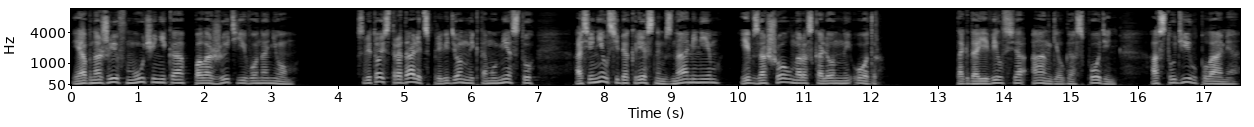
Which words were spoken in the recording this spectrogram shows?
и, обнажив мученика, положить его на нем. Святой страдалец, приведенный к тому месту, осенил себя крестным знамением и взошел на раскаленный одр. Тогда явился ангел Господень, остудил пламя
